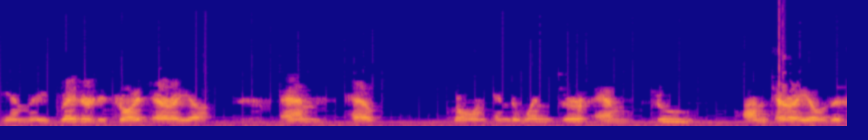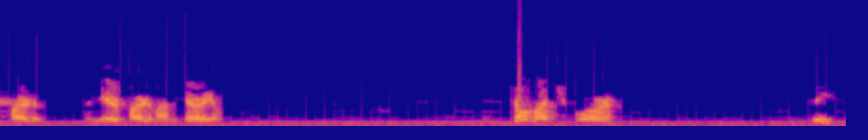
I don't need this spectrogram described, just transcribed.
in the greater Detroit area and have grown into Windsor and through Ontario, this part of the near part of Ontario. So much for the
